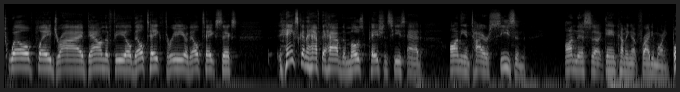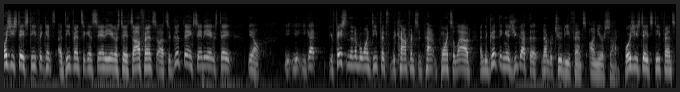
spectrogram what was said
12 play drive down the field. They'll take three or they'll take six. Hank's going to have to have the most patience he's had on the entire season on this uh, game coming up Friday morning. Boise State's defense, a defense against San Diego State's offense. Oh, it's a good thing San Diego State you know, you, you got you're facing the number one defense in the conference in points allowed, and the good thing is you got the number two defense on your side. Boise State's defense,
